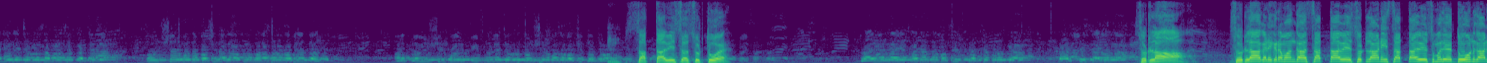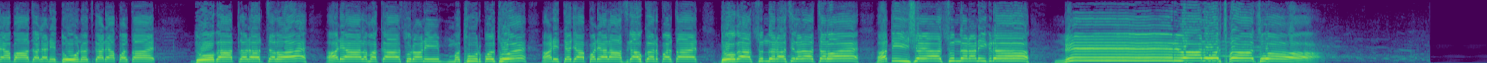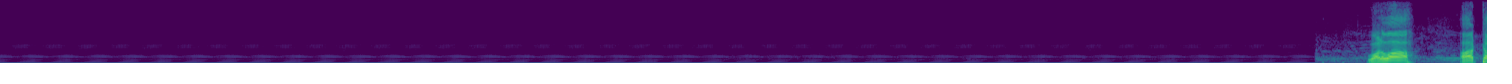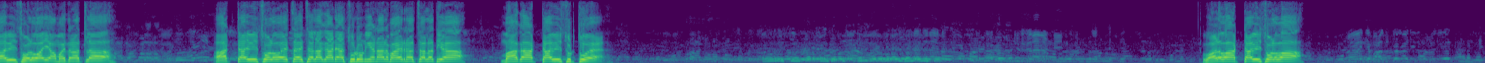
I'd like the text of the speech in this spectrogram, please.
याच्याकडे समालोचक करताना दोनशे रुपयाचं बक्षीस आलं आपलं मनापूर्वक अभिनंदन. आणि प्रवीण शेठ भोईर याच्याकडे दोनशे रुपयाचं बक्षीस धन्यवाद. सत्तावीस सुटतोय. ड्रायव्हरला एक हजारचं बक्षीस त्यांच्याकडून कार्तिक ड्रायव्हरला. सुटला. सुटला गाडी क्रमांक सत्तावीस सुटला आणि सत्तावीसमध्ये दोन गाड्या बाद झाल्या आणि दोनच गाड्या पळतायत. दोघात लढत चालू आहे. अड्याल मकासूर आणि मथुर पळतोय आणि त्याच्या पड्याला आसगावकर पळतायत. दोघात सुंदर अशी लढत चालू आहे. अतिशय सुंदर आणि इकडं निर्वाण वर्चस्व. वळवा. अठ्ठावीस वळवा या मैदानातला. अठ्ठावीस वळवायचा आहे. चला गाड्या सोडून येणार. बाहेर न चालत या. मागा अठ्ठावीस सुटतोय वळवा अठ्ठावीस वळवा.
